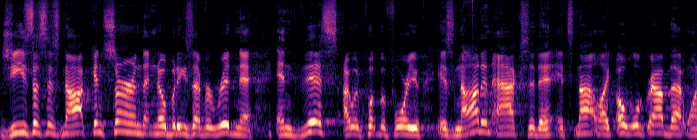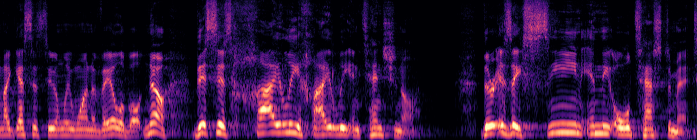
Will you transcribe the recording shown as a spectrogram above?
jesus is not concerned that nobody's ever ridden it. And this i would put before you is not an accident. It's not like oh we'll grab that one. I guess it's the only one available. No this is highly highly intentional There is a scene in the Old Testament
